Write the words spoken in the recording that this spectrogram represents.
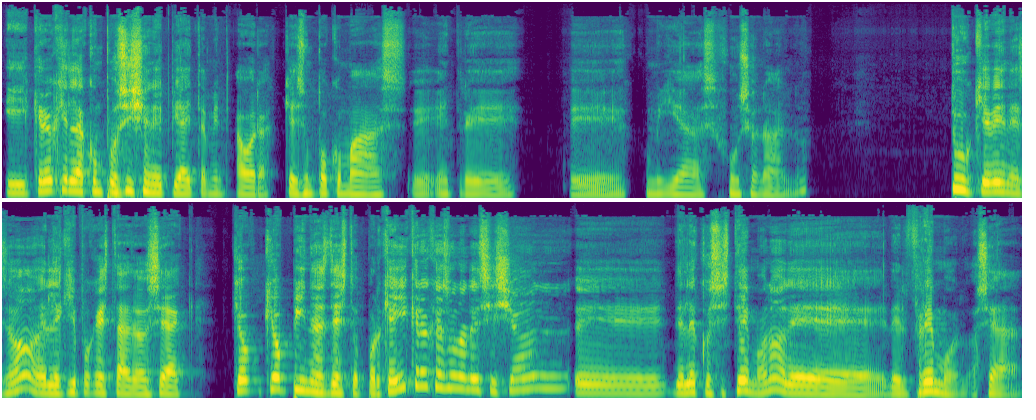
Y creo que la Composition API también ahora, que es un poco más, entre comillas, funcional, ¿no? Tú que vienes, ¿no? El equipo que está, o sea, ¿Qué, opinas de esto? Porque ahí creo que es una decisión eh, del ecosistema, ¿no? De, del framework, o sea,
